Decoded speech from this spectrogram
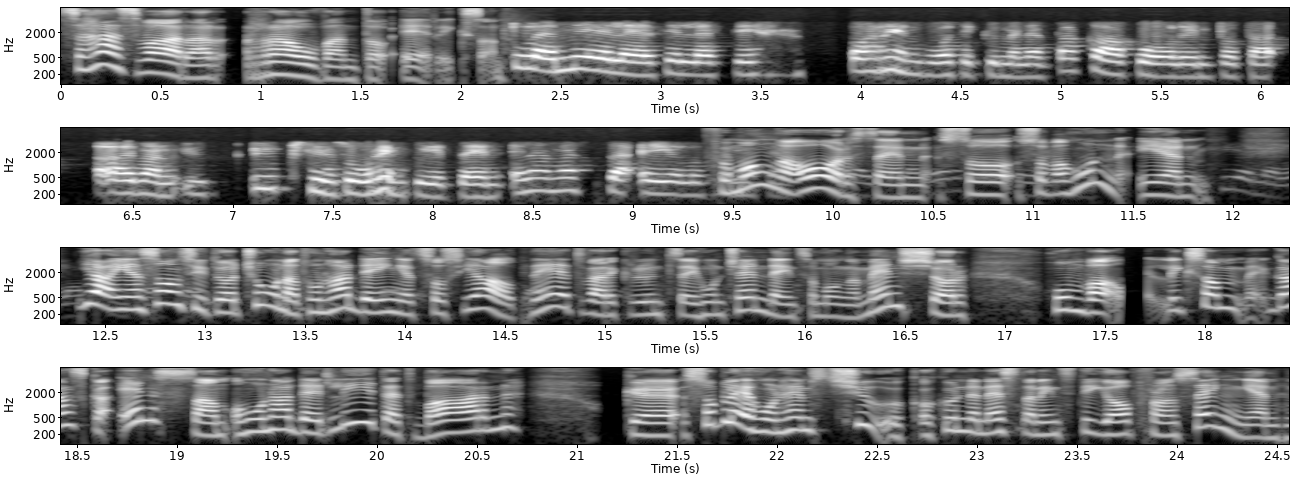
Så här svarar Rauvanto Eriksson. Tulee mieleen sille, parin vuosikymmenen takaa, kun olin tota, aivan yksin suurin piirtein elämässä. Ei ollut För många år sedan så, så var hon i en, ja, i en sån situation att hon hade inget socialt nätverk runt sig, hon kände inte så många människor. Hon var liksom ganska ensam och hon hade ett litet barn Eh, så blev hon hemskt sjuk och kunde nästan inte stiga upp från sängen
